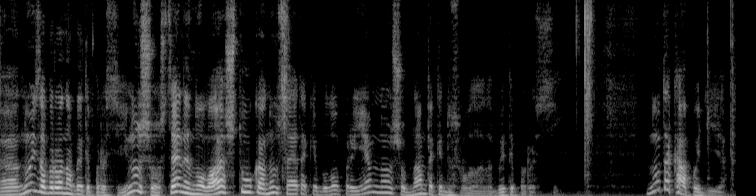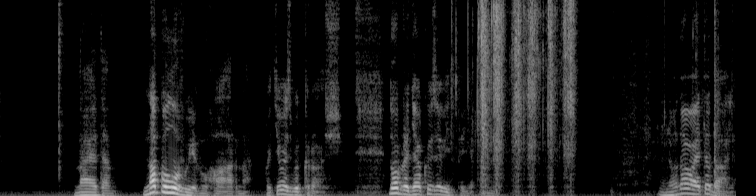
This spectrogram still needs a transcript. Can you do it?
Е, ну і заборона бити по Росії. Ну що ж, це не нова штука, ну все-таки було приємно, щоб нам таки дозволили бити по Росії. Ну, така подія. Знаєте, наполовину гарна. Хотілося б краще. Добре, дякую за відповідь. Ну, давайте далі.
